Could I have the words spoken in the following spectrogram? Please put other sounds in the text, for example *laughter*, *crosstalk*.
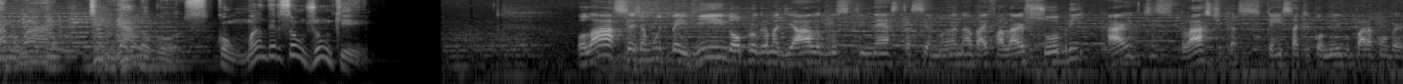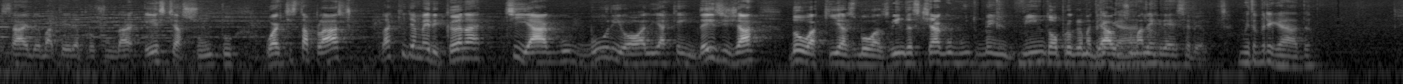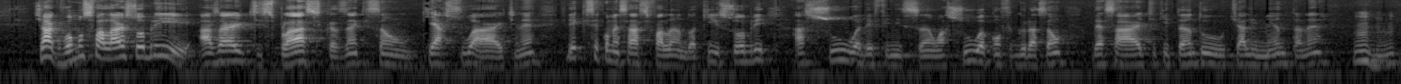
Está no ar Diálogos com Anderson Junque. Olá, seja muito bem-vindo ao programa Diálogos que nesta semana vai falar sobre artes plásticas. Quem está aqui comigo para conversar, debater e aprofundar este assunto, o artista plástico daqui de Americana, Tiago Burioli, a quem desde já dou aqui as boas-vindas. Tiago, muito bem-vindo ao programa Diálogos, uma alegria recebê-lo. Muito obrigado. Tiago, vamos falar sobre as artes plásticas, né, que são que é a sua arte, né? Queria que você começasse falando aqui sobre a sua definição, a sua configuração dessa arte que tanto te alimenta, né? Uhum.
